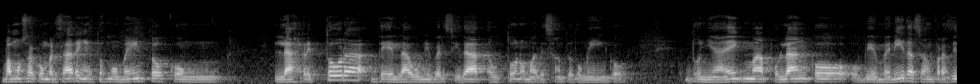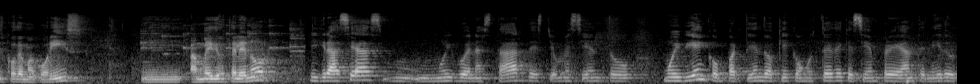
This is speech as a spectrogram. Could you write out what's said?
Vamos a conversar en estos momentos con la rectora de la Universidad Autónoma de Santo Domingo, doña Egma Polanco. Bienvenida a San Francisco de Macorís y a Medios Telenor. Y gracias, muy buenas tardes. Yo me siento muy bien compartiendo aquí con ustedes que siempre han tenido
